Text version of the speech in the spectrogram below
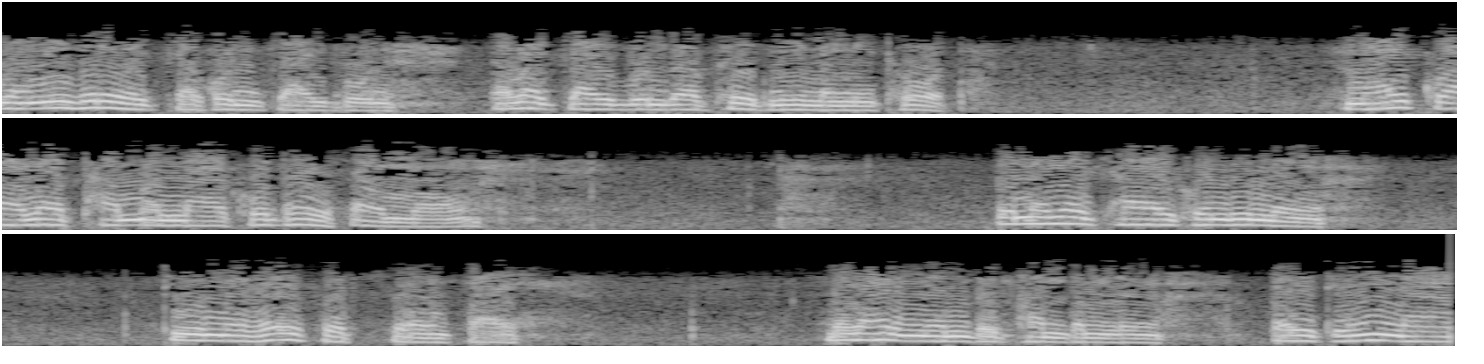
อย่างนี้เรียกจะคนใจบุญ แต่ว่าใจบุญประเภทนี้มันมีโทษ หมายความว่าทำอนาคตให้เศร้าหมอง เป็นนักชายคนที่หนึ่งที่ไมาให้สดส่งไปได้ได้เงินไปพันตำลึง ไปถึงนาง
